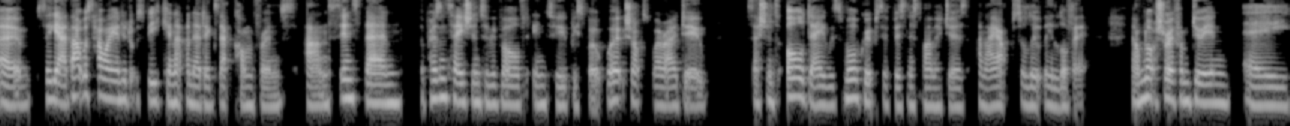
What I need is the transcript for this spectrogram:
Um, so yeah, that was how I ended up speaking at an EdExec conference. And since then, the presentations have evolved into bespoke workshops where I do sessions all day with small groups of business managers, and I absolutely love it. Now, I'm not sure if I'm doing a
